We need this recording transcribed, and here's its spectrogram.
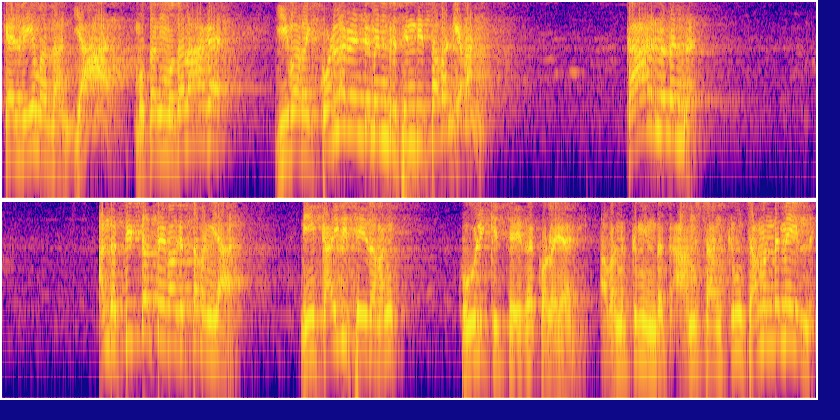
கேள்வியும் அதுதான். யார்? முதன் முதலாக இவரை கொள்ள வேண்டும் என்று சிந்தித்தவன் எவன்? காரணம் என்ன? அந்த திட்டத்தை வகுத்தவன் யார்? நீ கைது செய்தவன் கூலிக்கு செய்த கொலையாளி. அவனுக்கும் இந்த ஆம்ஸ்டாங்க்கும் சம்பந்தமே இல்லை.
